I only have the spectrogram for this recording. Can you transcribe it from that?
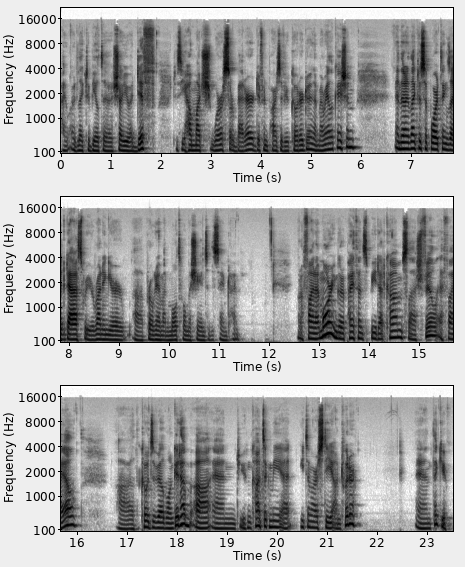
I, would like to be able to show you a diff to see how much worse or better different parts of your code are doing on memory allocation. And then I'd like to support things like Dask where you're running your uh, program on multiple machines at the same time. Want to find out more, you can go to pythonspeed.com slash fil, F-I-L. Uh, the code's available on GitHub, uh, and you can contact me at itamarst on Twitter. And thank you.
